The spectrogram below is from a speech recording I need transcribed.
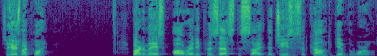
So here's my point Bartimaeus already possessed the sight that Jesus had come to give the world.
